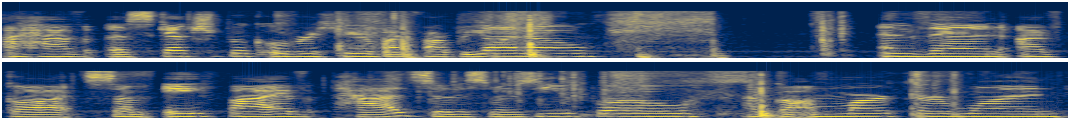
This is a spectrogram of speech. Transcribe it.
I have a sketchbook over here by Fabriano. And then I've got some A5 pads. So this one's Yupo. I've got a marker one.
